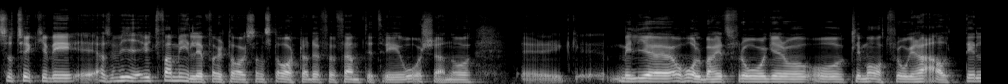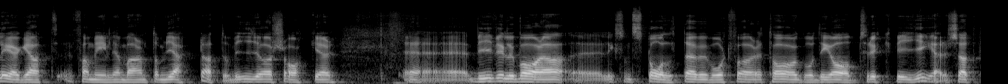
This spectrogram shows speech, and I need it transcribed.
så tycker vi, eh, alltså vi är ju ett familjeföretag som startade för 53 år sedan och eh, miljö och hållbarhetsfrågor och, och, klimatfrågor har alltid legat familjen varmt om hjärtat och vi gör saker eh, vi vill vara eh, liksom stolta över vårt företag och det avtryck vi ger. Så att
